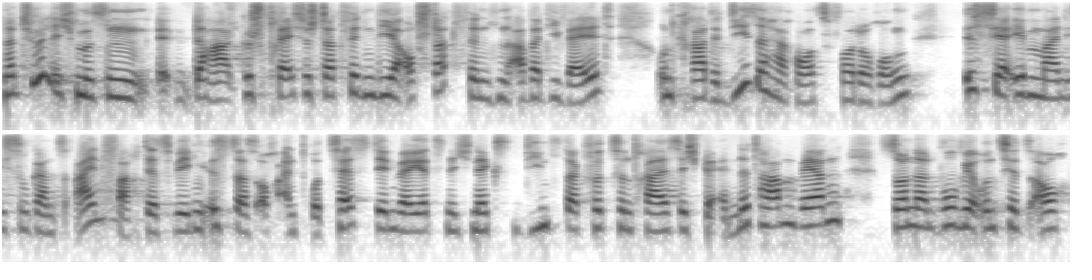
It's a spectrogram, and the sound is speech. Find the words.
Natürlich müssen äh, da Gespräche stattfinden, die ja auch stattfinden. Aber die Welt und gerade diese Herausforderung ist ja eben mal nicht so ganz einfach. Deswegen ist das auch ein Prozess, den wir jetzt nicht nächsten Dienstag 14.30 Uhr beendet haben werden, sondern wo wir uns jetzt auch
